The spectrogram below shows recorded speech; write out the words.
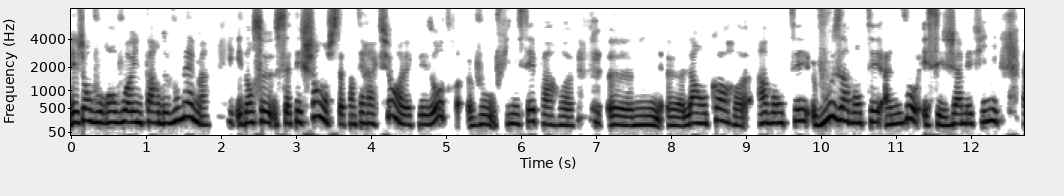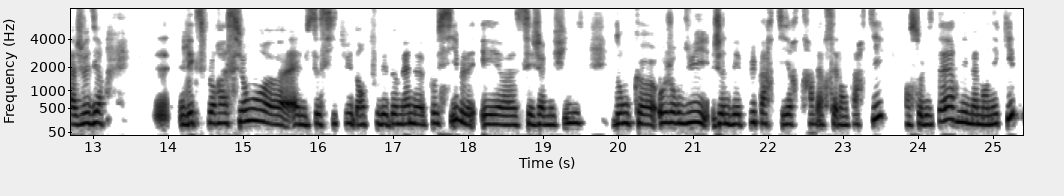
les gens vous renvoient une part de vous-même. Et dans ce, cet échange, cette interaction avec les autres, vous finissez par, euh, euh, euh là encore, inventer, vous inventer à nouveau. Et c'est jamais fini. Je veux dire, l'exploration, euh, elle se situe dans tous les domaines possibles et euh, c'est jamais fini. Donc euh, aujourd'hui, je ne vais plus partir traverser l'Antarctique en solitaire ni même en équipe,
